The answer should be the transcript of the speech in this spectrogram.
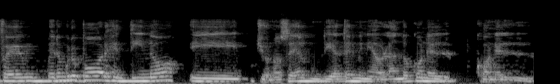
fue era un grupo argentino y yo no sé, algún día terminé hablando con el, con el,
